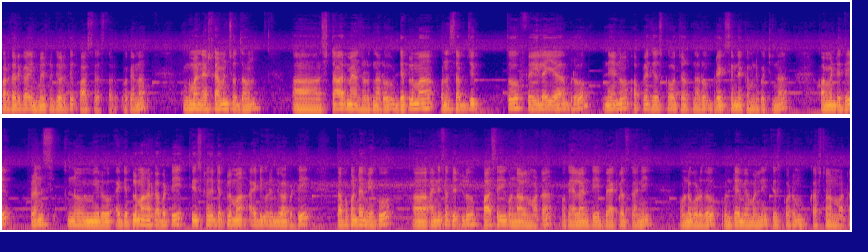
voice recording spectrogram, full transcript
ఫర్దర్గా ఇన్ఫర్మేషన్ అయితే వాళ్ళైతే పాస్ చేస్తారు ఓకేనా ఇంకా మనం నెక్స్ట్ కామెంట్ చూద్దాం. స్టార్ మ్యాన్స్ అడుగుతున్నారు. డిప్లొమా వన్ సబ్జెక్ట్తో ఫెయిల్ అయ్యా బ్రో నేను అప్లై చేసుకోవచ్చు అడుగుతున్నారు బ్రేక్స్ ఇండియా కంపెనీకి వచ్చిన కామెంట్ ఇది. ఫ్రెండ్స్ నువ్వు మీరు డిప్లొమా అన్నారు కాబట్టి తీసుకునేది డిప్లొమా ఐటీ గురించి కాబట్టి తప్పకుండా మీకు అన్ని సబ్జెక్టులు పాస్ అయ్యి ఉండాలన్నమాట. ఒక ఎలాంటి బ్యాక్లాస్ కానీ ఉండకూడదు. ఉంటే మిమ్మల్ని తీసుకోవడం కష్టం అనమాట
